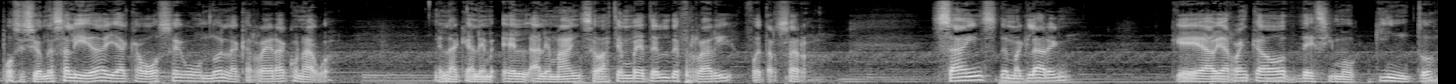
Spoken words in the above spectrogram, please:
posición de salida y acabó segundo en la carrera con agua. en la que el alemán Sebastian Vettel de Ferrari fue tercero. Sainz de McLaren, que había arrancado decimoquinto,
